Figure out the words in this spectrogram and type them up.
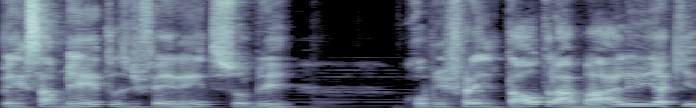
pensamentos diferentes sobre como enfrentar o trabalho e aqui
